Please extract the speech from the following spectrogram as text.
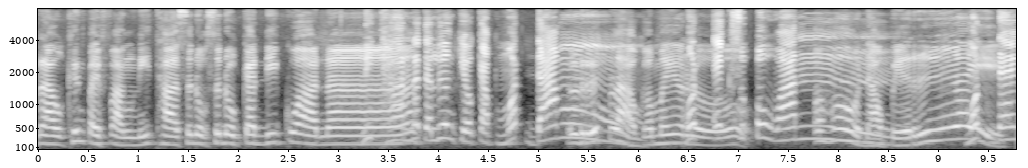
เราขึ้นไปฟังนิทานสนุกสนุกๆกันดีกว่านะ นิทานน่าจะเรื่องเกี่ยวกับมดดำหรือเปล่าก็ไม่รู้มดเอ็กซ์ซูเปอร์วันโอ้โหเดาไปเรื่อยมดแดง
